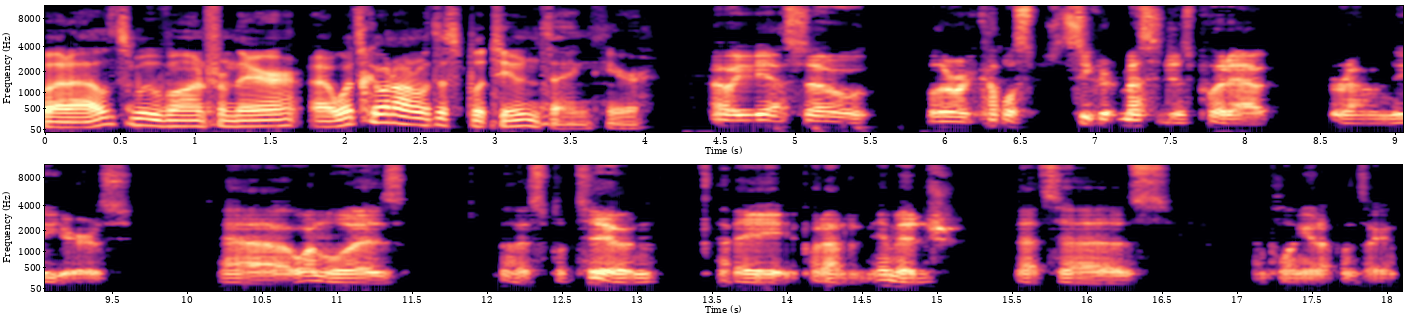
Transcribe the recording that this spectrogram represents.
But uh, let's move on from there. Uh, what's going on with the Splatoon thing here? Oh yeah, so well, there were a couple of secret messages put out around New Year's. Uh, one was uh, Splatoon. They put out an image that says, "I'm pulling it up one second.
